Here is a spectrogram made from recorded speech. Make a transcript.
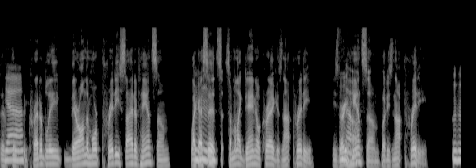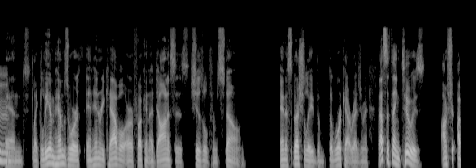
they're, they're Yeah. incredibly. They're on the more pretty side of handsome. Like I Mhm. said, s- someone like Daniel Craig is not pretty. He's very No. handsome, but he's not pretty. hmm And like Liam Hemsworth and Henry Cavill are fucking Adonises chiseled from stone, and especially the the workout regimen. That's the thing too. Is I'm sure I,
